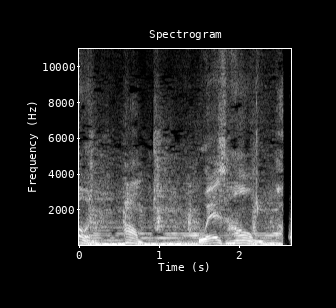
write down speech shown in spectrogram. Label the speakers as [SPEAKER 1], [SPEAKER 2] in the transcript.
[SPEAKER 1] going?
[SPEAKER 2] Home.
[SPEAKER 1] Where's home?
